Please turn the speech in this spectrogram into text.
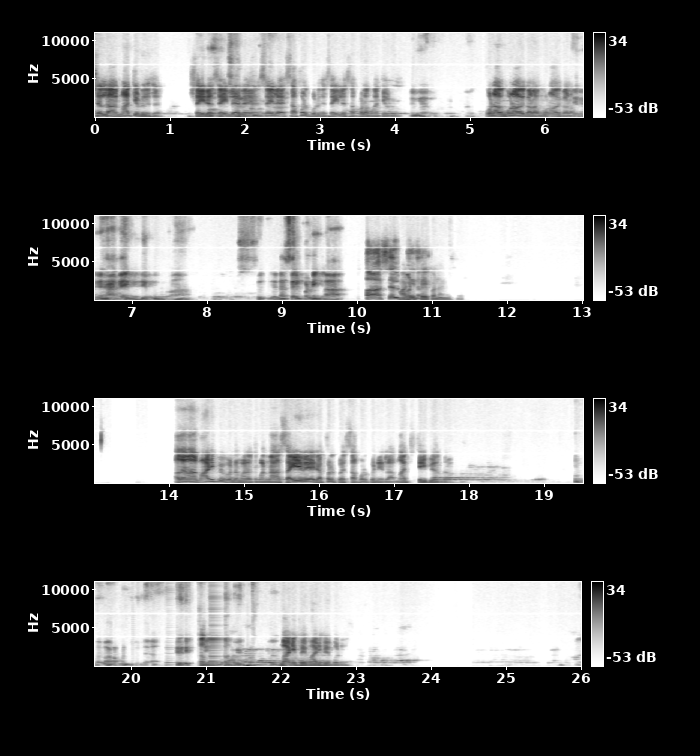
செல்ல மாத்தி விடுங்க சார் சைடுல சைடுல. சைடுல சஃபல் போடுங்க சைடுல சஃபலை மாத்தி விடுங்க. மூணாவது மூணாவது காலம் மூணாவது காலம் ஹேங் ஆகி என்ன செல் பண்ணீங்களா? ஆ செல் மாடிஃபை பண்ணுங்க சார் அதான் நான் மாடிஃபை பண்ண மாதிரி பண்ணா சைடுவே ரெஃபல் சஃபல் பண்ணிடலாம். மாத்தி திருப்பி வந்துடும் மாடிஃபை மாடிஃபை பண்ணுங்க எடிட் தானே வந்து செல் க்ளோஸ்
